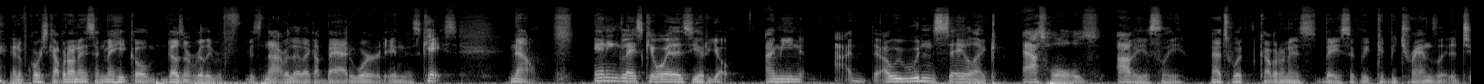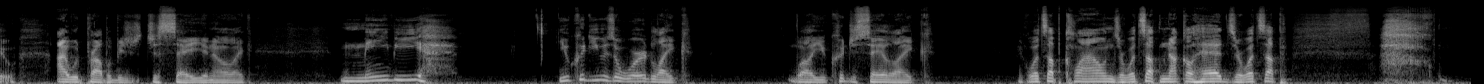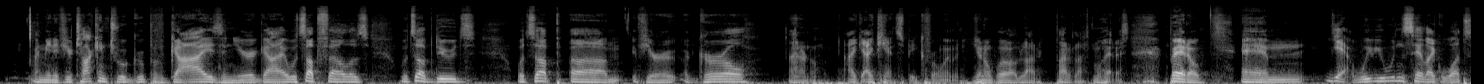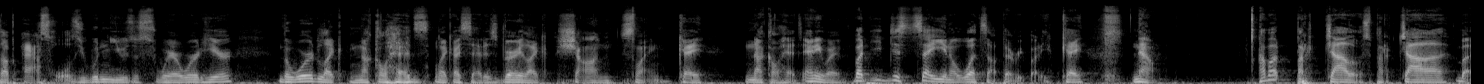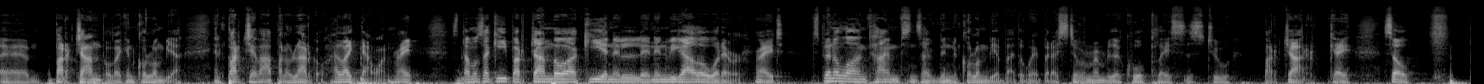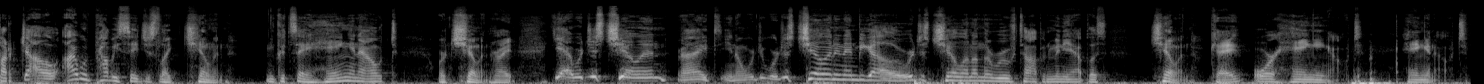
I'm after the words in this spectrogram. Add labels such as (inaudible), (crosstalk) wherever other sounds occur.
(laughs) and of course, cabrones in Mexico doesn't really it's not really like a bad word in this case. Now, in inglés, ¿qué voy a decir yo? I mean, I, I wouldn't say like assholes, obviously, that's what cabrones basically could be translated to. I would probably just say, you know, like maybe you could use a word like, well, you could just say like, like what's up, clowns, or what's up, knuckleheads, or what's up. (sighs) I mean, if you're talking to a group of guys and you're a guy, what's up, fellas? What's up, dudes? What's up? Um, if you're a girl, I don't know. I, I, can't speak for women. Yo no puedo hablar para las mujeres. Pero, um, yeah, we, you wouldn't say like, what's up, assholes. You wouldn't use a swear word here. The word like knuckleheads, like I said, is very like Sean slang, okay? Knuckleheads. Anyway, but you just say, you know, what's up, everybody, okay? Now, how about parchados, parchada, uh, parchando, like in Colombia? El parche va para lo largo. I like that one, right? Estamos aquí parchando aquí en el en Envigado, whatever, right? It's been a long time since I've been to Colombia, by the way, but I still remember the cool places to parchar. Okay, so parchado, I would probably say just like chilling. You could say hanging out or chilling, right? Yeah, we're just chilling, right? You know, we're, we're just chilling in Envigado. We're just chilling on the rooftop in Minneapolis, chilling, okay? Or hanging out, hanging out.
